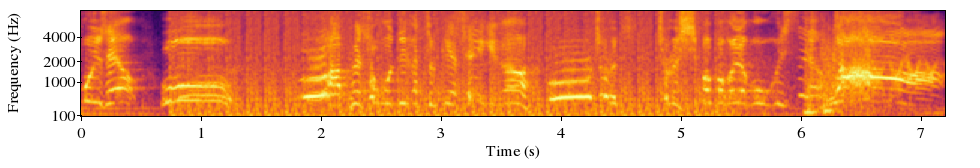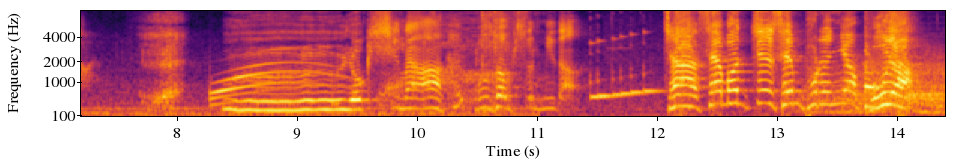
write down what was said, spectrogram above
보이세요? 오, 오 앞에 송곳니 같은 게 세 개가 오 저를 저를 씹어 먹으려고 오고 있어요. 와 으, 역시나 무섭습니다. 자 세 번째 샘플은요 뭐야?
